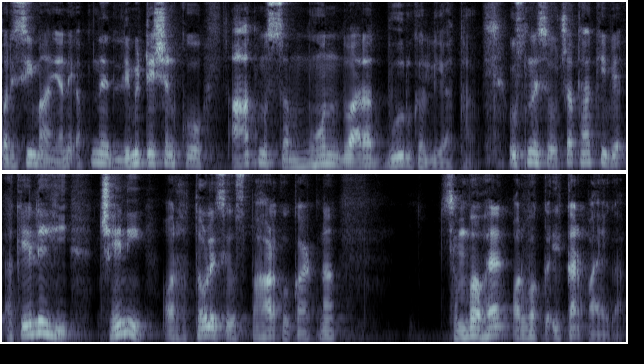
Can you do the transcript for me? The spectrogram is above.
परिसीमा, यानी अपने लिमिटेशन को आत्मसम्मोहन द्वारा दूर कर लिया था। उसने सोचा था कि वे अकेले ही छेनी और हथौड़े से उस पहाड़ को काटना संभव है और वह कर पाएगा।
